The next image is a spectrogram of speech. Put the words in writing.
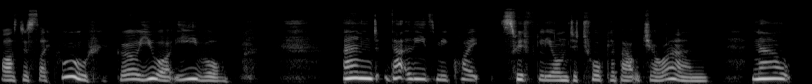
was just like, "Ooh, girl, you are evil." And that leads me quite swiftly on to talk about Joanne. Now,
